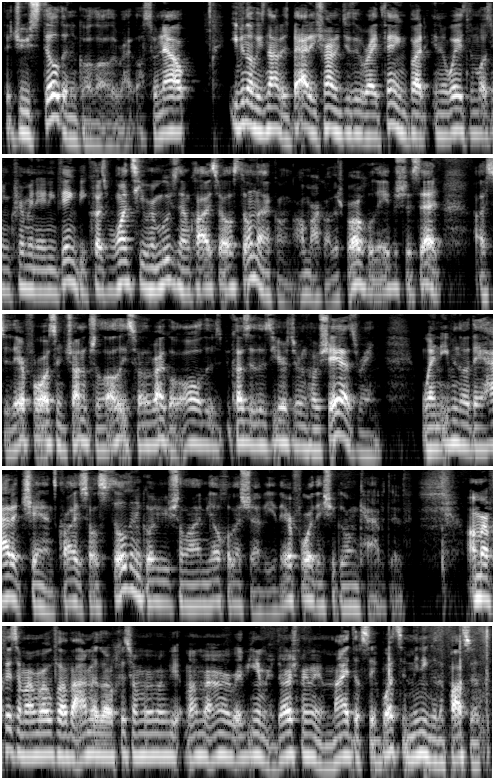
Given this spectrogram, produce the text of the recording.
the Jews still didn't go Ola Rego. So now even though he's not as bad, he's trying to do the right thing, but in a way it's the most incriminating thing because once he removes them, Klal Yisrael is still not going. Amar Kadosh Baruch Hu, the Abish said, uh, so therefore also in Shanim Shalal Yisrael Regal, all those, because of those years during Hoshea's reign, when even though they had a chance, Klal Yisrael still didn't go to Yerushalayim, Yelchov Hashavi, therefore they should go in captive. Amar Chis, Amar Rofa, Amar Lor Chis, Amar Rabbi Yimir, Darsh Mimir, what's the meaning of the pasuk?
